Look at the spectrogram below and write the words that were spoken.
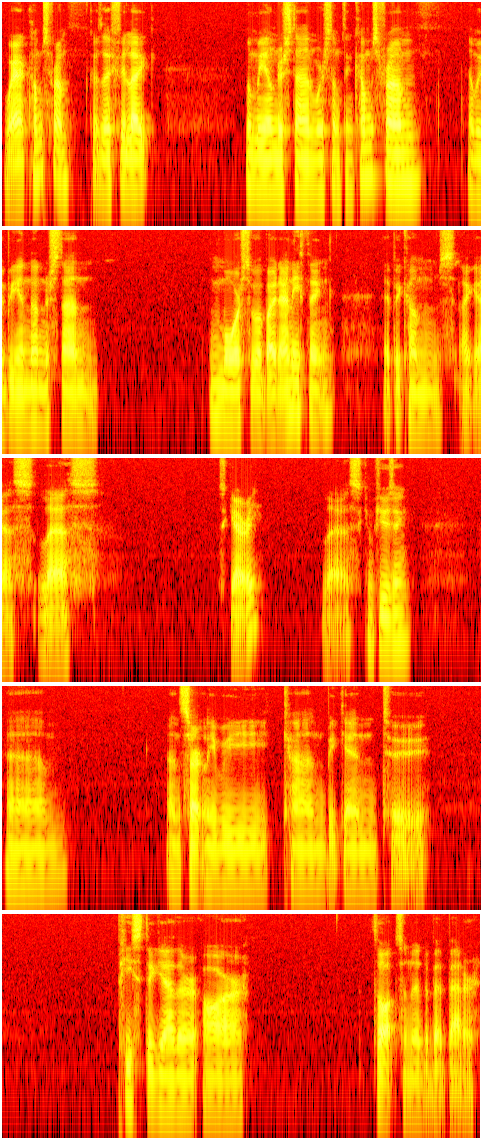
where it comes from. Because I feel like when we understand where something comes from and we begin to understand more so about anything, it becomes, I guess, less scary, less confusing. Um, and certainly we can begin to piece together our thoughts on it a bit better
